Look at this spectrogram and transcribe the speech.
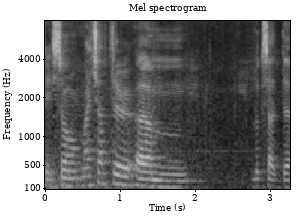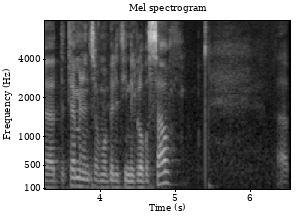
Okay, so my chapter um, looks at the determinants of mobility in the Global South. Uh,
